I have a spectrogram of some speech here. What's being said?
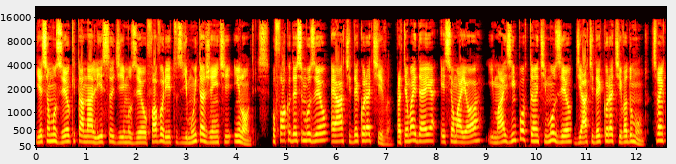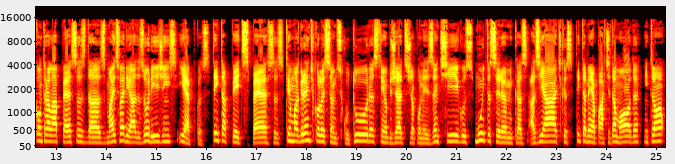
E esse é um museu que está na lista de museu favoritos de muita gente em Londres. O foco desse museu é arte decorativa. Para ter uma ideia, esse é o maior e mais importante importante museu de arte decorativa do mundo. Você vai encontrar lá peças das mais variadas origens e épocas. Tem tapetes persas, tem uma grande coleção de esculturas, tem objetos japoneses antigos, muitas cerâmicas asiáticas, tem também a parte da moda. Então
